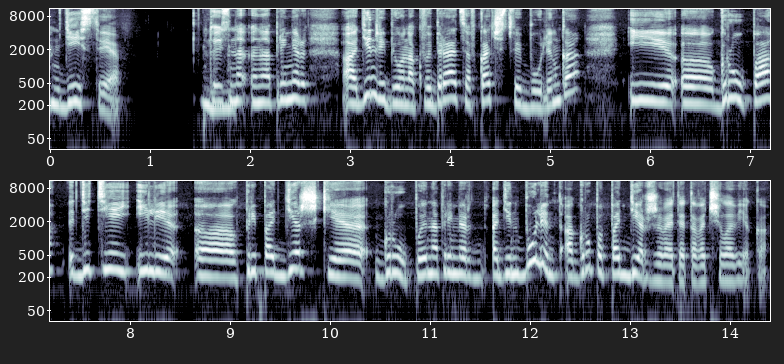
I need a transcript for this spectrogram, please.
действия. Mm-hmm. То есть, например, один ребенок выбирается в качестве буллинга, и э, группа детей или э, при поддержке группы, например, один буллинг, а группа поддерживает этого человека.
